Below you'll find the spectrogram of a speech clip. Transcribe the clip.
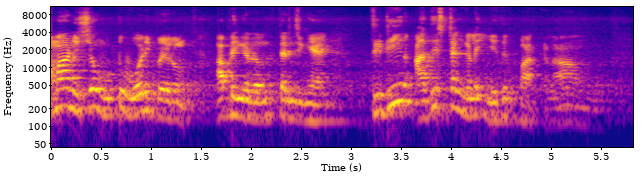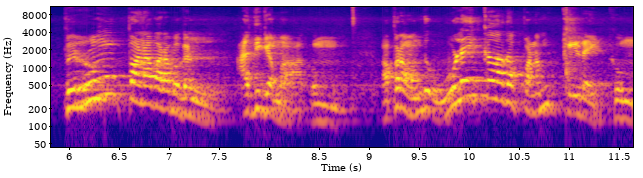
அமானுஷ்யம் விட்டு ஓடி போயிடும் அப்படிங்கிறத வந்து தெரிஞ்சுங்க. திடீர் அதிர்ஷ்டங்களை எதிர்பார்க்கலாம். பெரும் பணவரவுகள் அதிகமாகும். அப்புறம் வந்து உழைக்காத பணம் கிடைக்கும்.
